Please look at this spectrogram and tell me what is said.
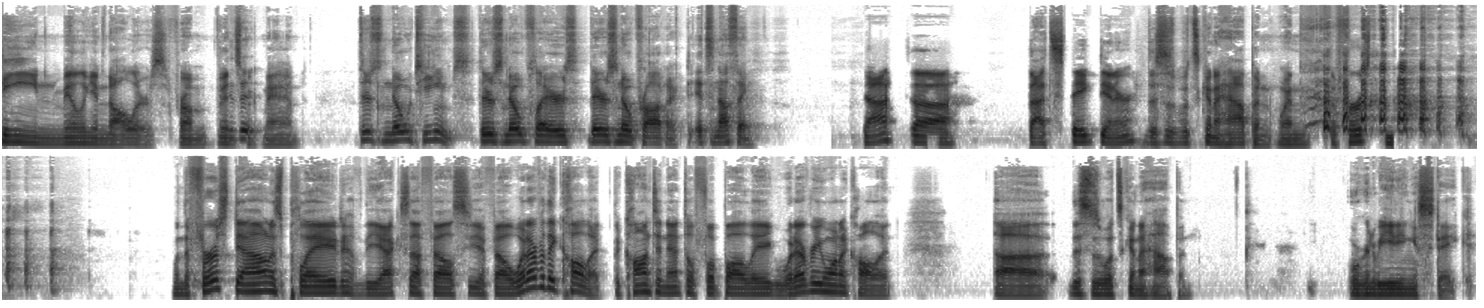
fifteen million dollars from Vince it- McMahon. There's no teams. There's no players. There's no product. It's nothing. That uh, that steak dinner. This is what's going to happen when the first when the first down is played of the XFL, CFL, whatever they call it, the Continental Football League, whatever you want to call it. Uh, this is what's going to happen. We're going to be eating a steak.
